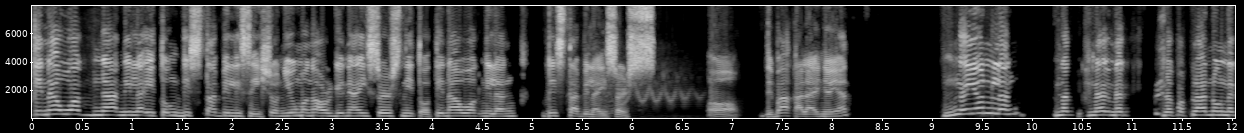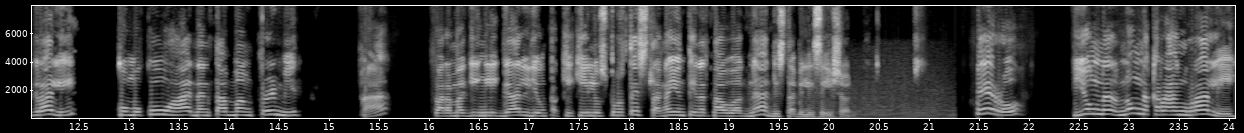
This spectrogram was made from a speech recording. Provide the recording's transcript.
Tinawag nga nila itong destabilization. Yung mga organizers nito, tinawag nilang destabilizers. Oh, 'di ba? Kalain nyo 'yan? Ngayon lang nag, nag, nag nagpaplanong nagrally, kumukuha ng tamang permit, ha? Para maging legal yung pagkikilos protesta, ngayon tinatawag na destabilization. Pero yung nung nakaraang rally,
